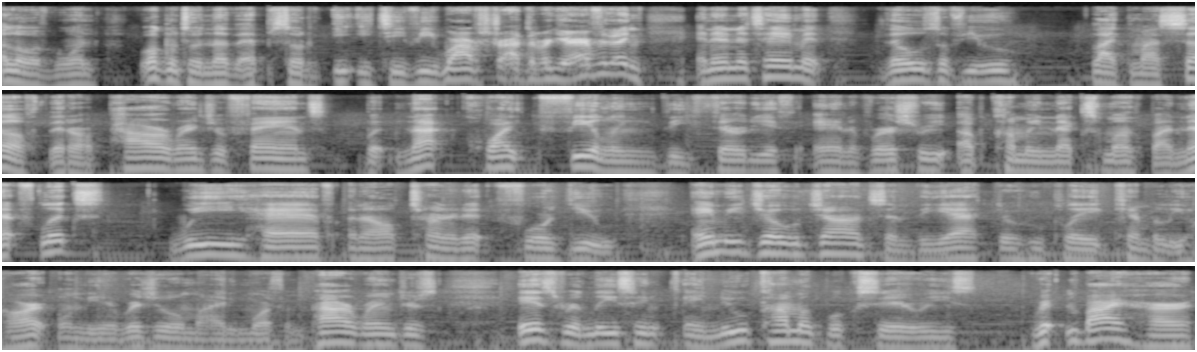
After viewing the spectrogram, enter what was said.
Hello, everyone. Welcome to another episode of EETV, where I'm trying to bring you everything in entertainment. Those of you like myself that are Power Ranger fans, but not quite feeling the 30th anniversary upcoming next month by Netflix, we have an alternative for you. Amy Jo Johnson, the actor who played Kimberly Hart on the original Mighty Morphin Power Rangers, is releasing a new comic book series written by her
